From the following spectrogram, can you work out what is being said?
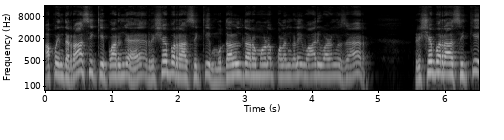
அப்போ இந்த ராசிக்கு பாருங்கள் ரிஷப ராசிக்கு முதல் தரமான பலன்களை வாரி வழங்கும் சார். ரிஷபராசிக்கு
